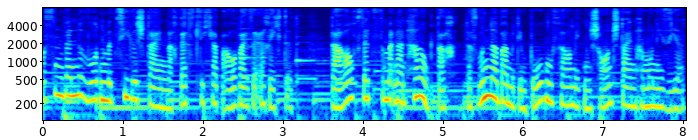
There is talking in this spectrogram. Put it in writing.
Außenwände wurden mit Ziegelsteinen nach westlicher Bauweise errichtet. Darauf setzte man ein Hanukdach, das wunderbar mit dem bogenförmigen Schornstein harmonisiert.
